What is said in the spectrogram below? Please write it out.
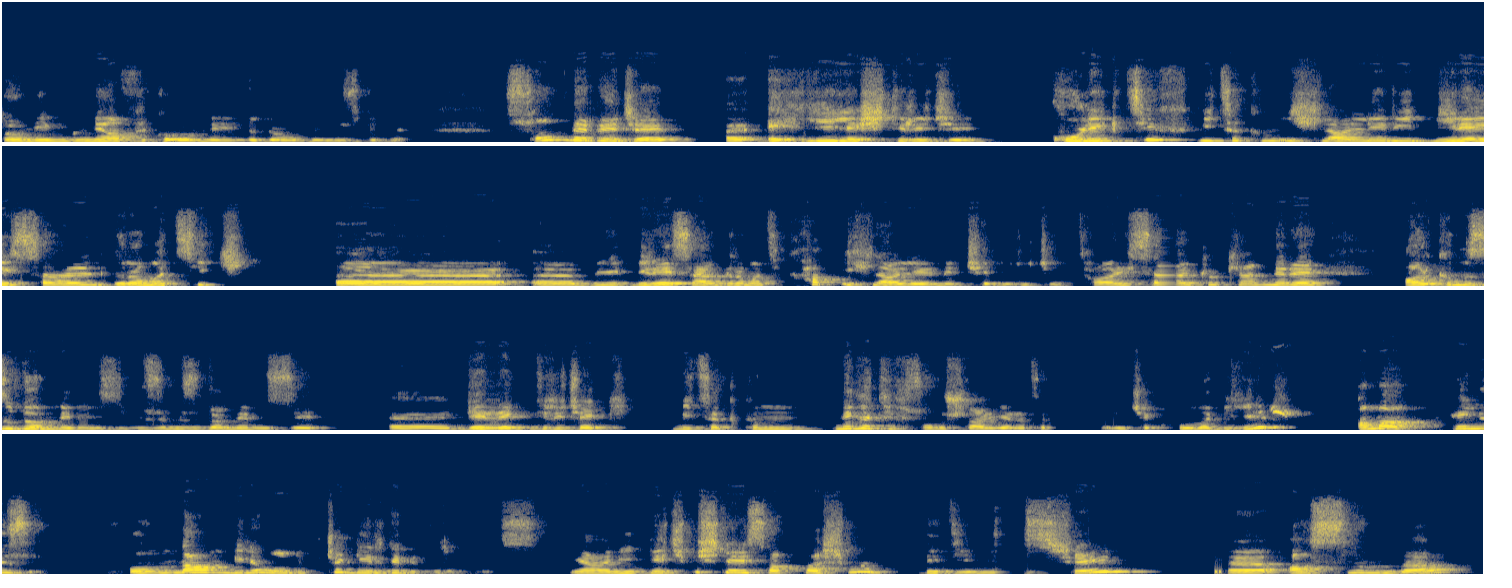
Örneğin Güney Afrika örneğinde gördüğümüz gibi son derece e, ehlileştirici, kolektif bir takım ihlalleri bireysel dramatik e, e, bireysel dramatik hak ihlallerine çevirici, tarihsel kökenlere arkamızı dönmemizi, yüzümüzü dönmemizi e, gerektirecek bir takım negatif sonuçlar yaratabilecek olabilir. Ama henüz ondan bile oldukça geride bir durumdayız. Yani geçmişte hesaplaşma dediğimiz şey e, aslında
